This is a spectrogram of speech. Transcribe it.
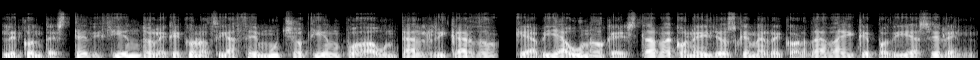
Le contesté diciéndole que conocí hace mucho tiempo a un tal Ricardo, que había uno que estaba con ellos que me recordaba y que podía ser él.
